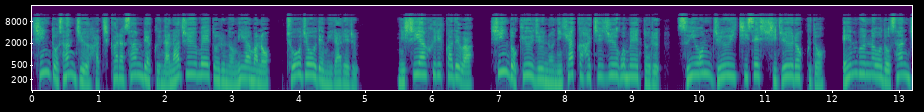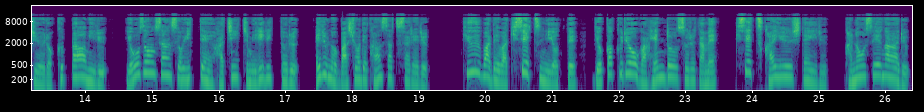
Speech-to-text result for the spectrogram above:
深度38から370メートルのミヤマの頂上で見られる。西アフリカでは、深度90の285メートル、水温11摂氏16度、塩分濃度36パーミル、溶存酸素 1.81ml、L の場所で観察される。キューバでは季節によって漁獲量が変動するため、季節回遊している可能性がある。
